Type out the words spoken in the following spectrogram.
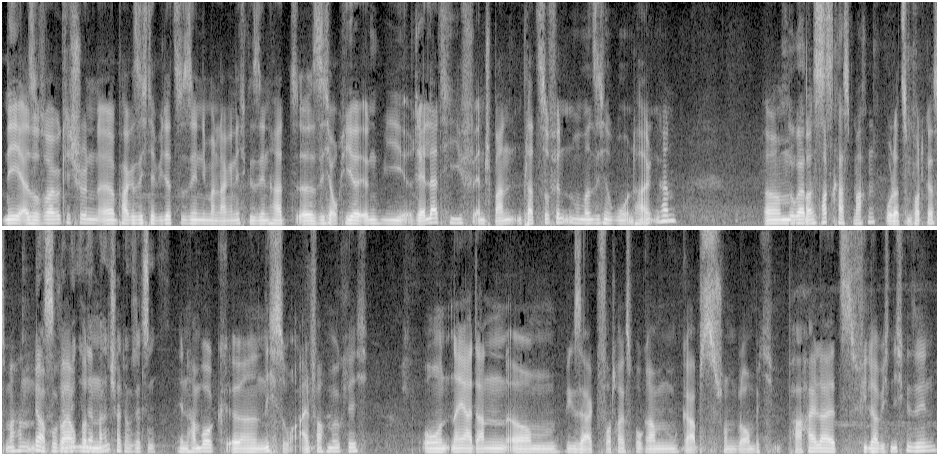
nee, also es war wirklich schön, äh, ein paar Gesichter wiederzusehen, die man lange nicht gesehen hat. Äh, sich auch hier irgendwie relativ entspannten Platz zu finden, wo man sich in Ruhe unterhalten kann. Ähm, Sogar was, einen Podcast machen. oder zum Podcast machen. Ja, das wo war wir auch in der in, Veranstaltung sitzen. in Hamburg äh, nicht so einfach möglich. Und naja, dann, ähm, wie gesagt, Vortragsprogramm gab es schon, glaube ich, ein paar Highlights. Viele habe ich nicht gesehen.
